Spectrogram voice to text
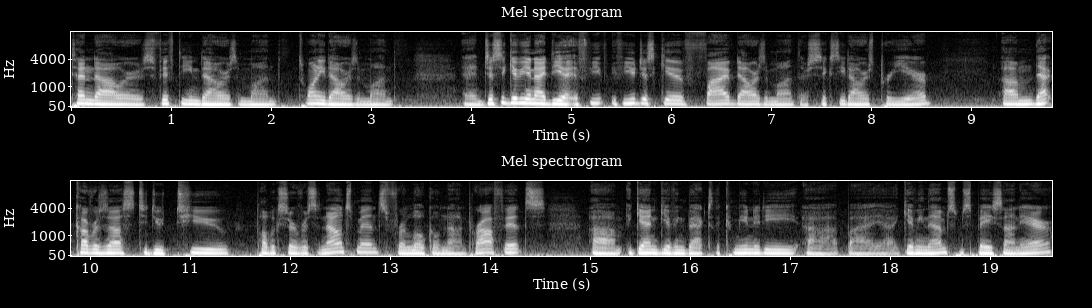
$10, $15 a month, $20 a month. And just to give you an idea, if you, if you just give $5 a month or $60 per year, um, that covers us to do two public service announcements for local nonprofits. Um, again, giving back to the community uh, by uh, giving them some space on air.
